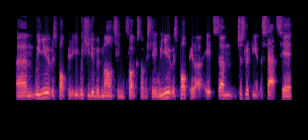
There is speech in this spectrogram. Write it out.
Um, we knew it was popular, which you did with Martin Fox. Obviously, we knew it was popular. It's um, just looking at the stats here.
